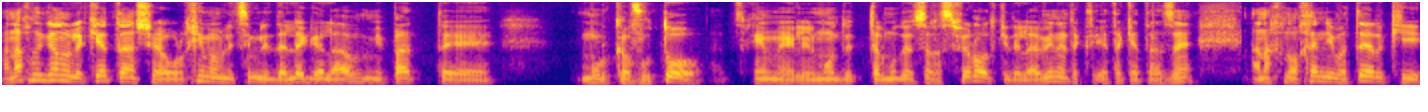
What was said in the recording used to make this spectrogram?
אנחנו הגענו לקטע שהאורחים ממליצים לדלג עליו מפאת אה, מורכבותו, צריכים אה, ללמוד את תלמוד עשר הספירות כדי להבין את, הקטע הזה. אנחנו אכן נוותר כי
